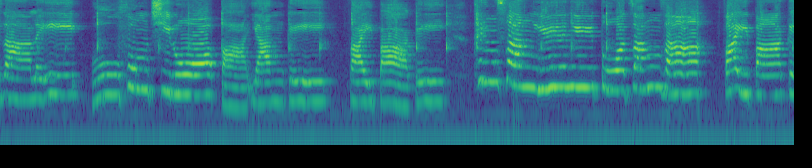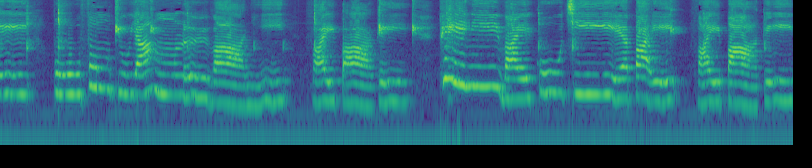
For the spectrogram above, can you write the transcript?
裳里无风起落把羊给快把给，天上有女多张上，快把给，暴风就养乱瓦泥。快把给，骗你外国结拜，快把给，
